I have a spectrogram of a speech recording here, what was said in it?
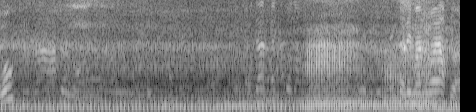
bon les mains noires, quoi.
